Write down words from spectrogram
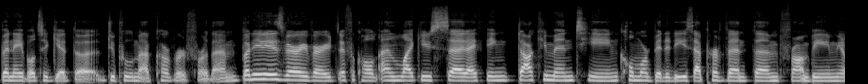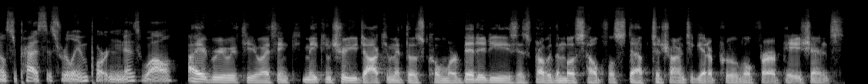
been able to get the dupilumab covered for them. But it is very, very difficult. And like you said, I think documenting comorbidities that prevent them from being immunosuppressed is really important as well. I agree with you. I think making sure you document those comorbidities is probably the most helpful step to trying to get approval for our patients.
